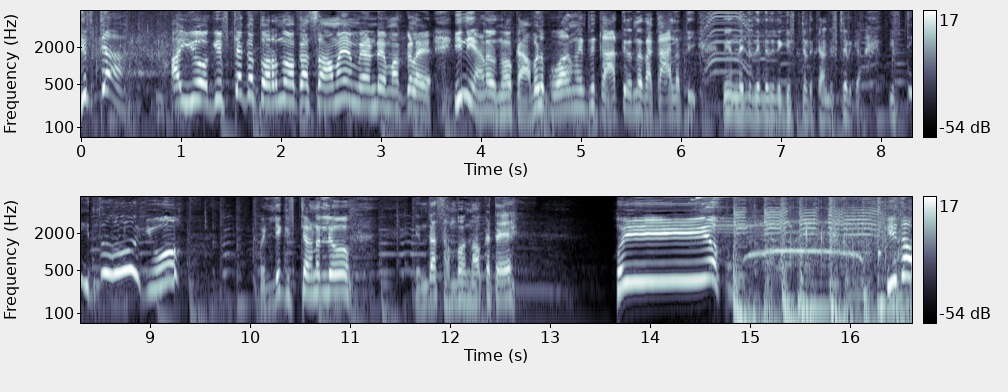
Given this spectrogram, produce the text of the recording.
ഗിഫ്റ്റാ? അയ്യോ ഗിഫ്റ്റ് ഒക്കെ തുറന്നു നോക്കാൻ സമയം വേണ്ടേ മക്കളെ? ഇനിയാണ് നോക്കാം അവൾ പോകാൻ വേണ്ടി കാത്തിരുന്നത് ആ കാലത്തി. നീ നിന്റെ നിന്റെ ഗിഫ്റ്റ് എടുക്കാം ഗിഫ്റ്റ് എടുക്കാം. ഗിഫ്റ്റ് ഇതോ? അയ്യോ വലിയ ഗിഫ്റ്റ് ആണല്ലോ. എന്താ സംഭവം? നോക്കട്ടെ. അയ്യോ. ഇതോ?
